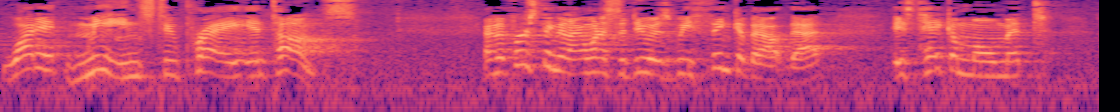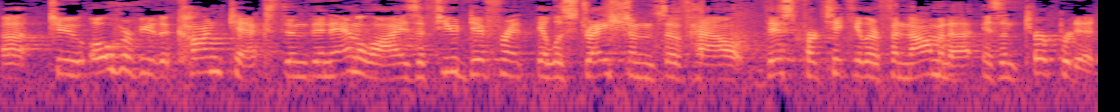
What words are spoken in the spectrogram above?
what it means to pray in tongues. And the first thing that I want us to do as we think about that is take a moment uh, to overview the context and then analyze a few different illustrations of how this particular phenomena is interpreted.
